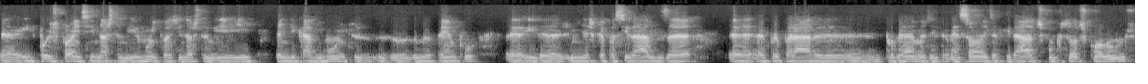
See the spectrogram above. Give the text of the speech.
uh, e, depois para o ensino da astronomia, muito para o ensino da astronomia e tenho dedicado muito do, do meu tempo e das minhas capacidades a, a, preparar programas, intervenções, atividades com professores, com alunos.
